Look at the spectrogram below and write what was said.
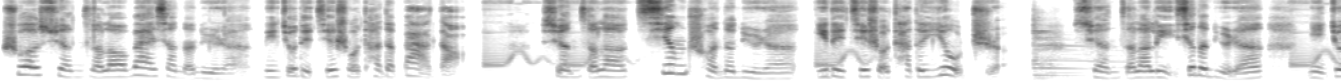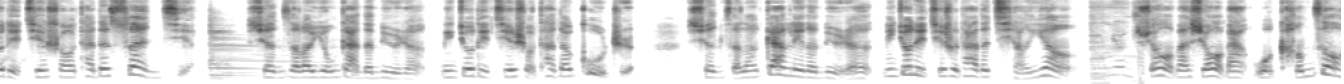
说选择了外向的女人，你就得接受她的霸道；选择了清纯的女人，你得接受她的幼稚；选择了理性的女人，你就得接受她的算计；选择了勇敢的女人，你就得接受她的固执；选择了干练的女人，你就得接受她的强硬。选我吧，选我吧，我扛揍。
